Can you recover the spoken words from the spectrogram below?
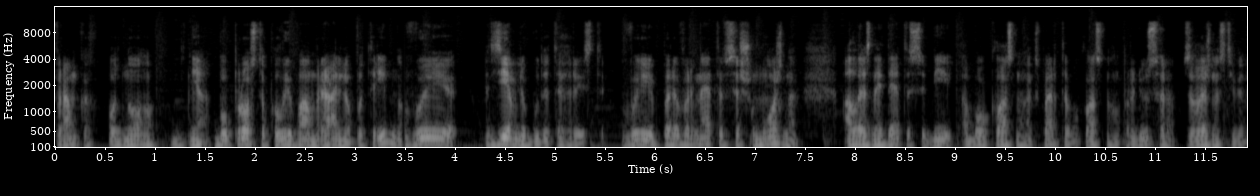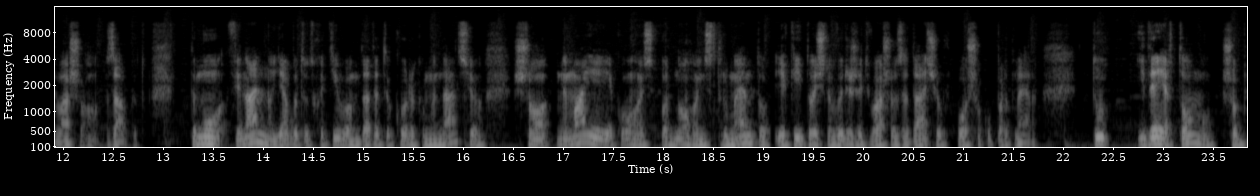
в рамках одного дня. Бо просто коли вам реально потрібно, ви землю будете гризти, ви перевернете все, що можна, але знайдете собі або класного експерта, або класного продюсера, в залежності від вашого запиту. Тому фінально я би тут хотів вам дати таку рекомендацію, що немає якогось одного інструменту, який точно вирішить вашу задачу в пошуку партнера. Тут ідея в тому, щоб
